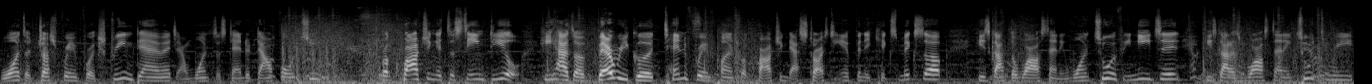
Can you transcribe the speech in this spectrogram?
One's a just frame for extreme damage, and one's a standard down forward 2. For crouching, it's the same deal. He has a very good 10 frame punch for crouching that starts the infinite kicks mix up. He's got the while standing 1-2 if he needs it. He's got his while standing 2-3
